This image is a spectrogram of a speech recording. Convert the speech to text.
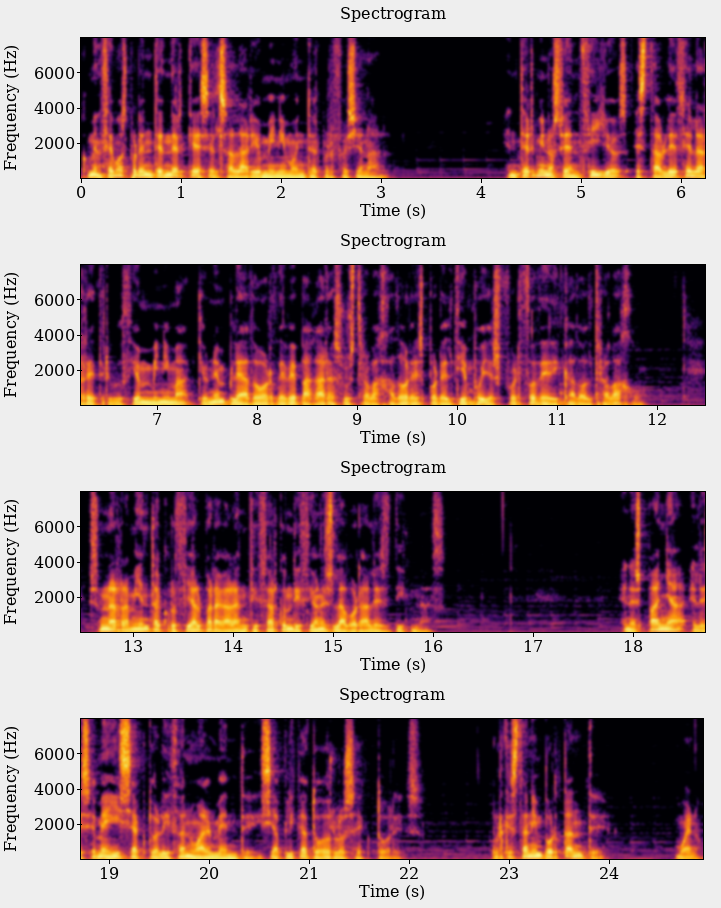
Comencemos por entender qué es el salario mínimo interprofesional. En términos sencillos, establece la retribución mínima que un empleador debe pagar a sus trabajadores por el tiempo y esfuerzo dedicado al trabajo. Es una herramienta crucial para garantizar condiciones laborales dignas. En España, el SMI se actualiza anualmente y se aplica a todos los sectores. ¿Por qué es tan importante? Bueno,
